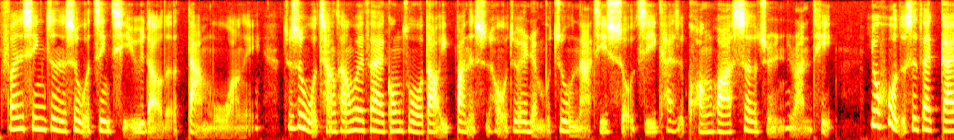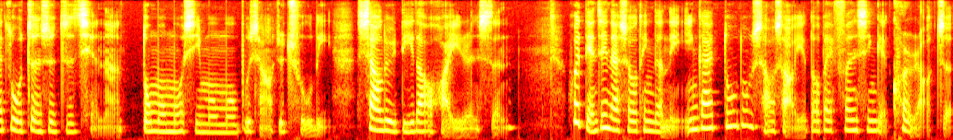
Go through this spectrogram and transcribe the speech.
分心真的是我近期遇到的大魔王诶，就是我常常会在工作到一半的时候，就会忍不住拿起手机开始狂花社群软体，又或者是在该做正事之前呢、啊，东摸摸西摸摸，不想要去处理，效率低到怀疑人生。会点进来收听的你，应该多多少少也都被分心给困扰着。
